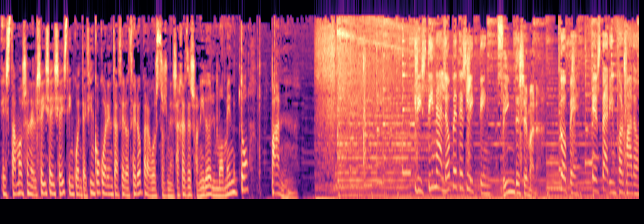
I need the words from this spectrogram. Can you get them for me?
estamos en el 666 55 40 00 para vuestros mensajes de sonido. El momento pan. Cristina López Slichting. Fin de semana. Cope. Estar informado.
